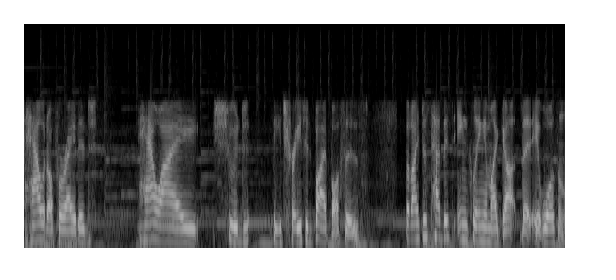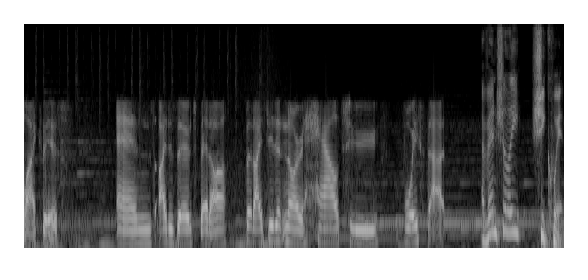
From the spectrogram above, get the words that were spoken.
how it operated, how I should be treated by bosses. But I just had this inkling in my gut that it wasn't like this and I deserved better, but I didn't know how to voice that. Eventually, she quit,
